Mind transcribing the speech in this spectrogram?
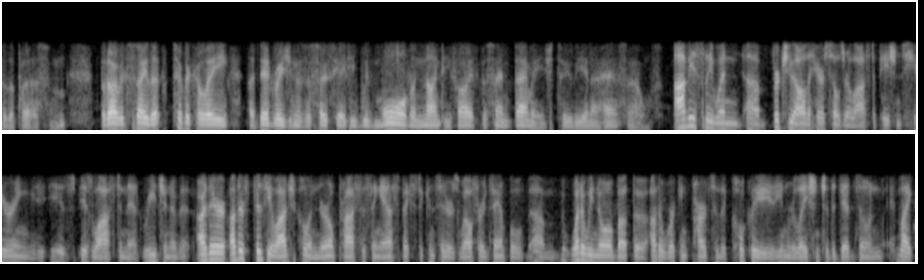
to the person. But I would say that typically a dead region is associated with more than 95% damage to the inner hair cells. Obviously, when uh, virtually all the hair cells are lost, a patient's hearing is is lost in that region. of it. Are there other physiological and neural processing aspects to consider as well? For example, um, what do we know about the other working parts of the cochlea in relation to the dead zone, like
